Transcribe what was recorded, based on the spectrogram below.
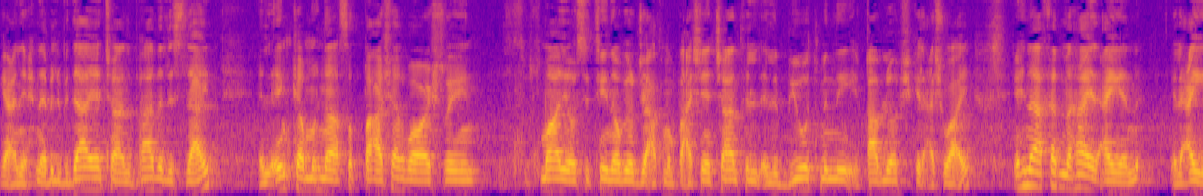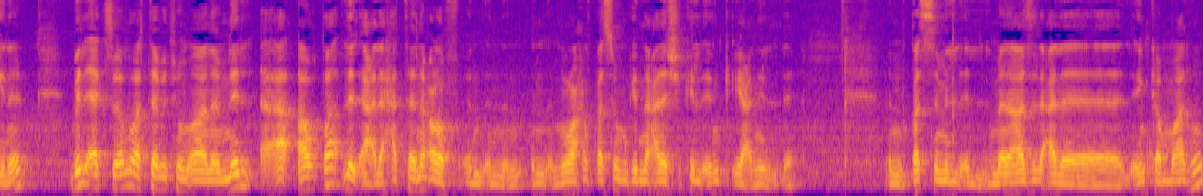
يعني إحنا بالبداية كان بهذا ال slide ال income هنا 16 24 68 وبيرجع 18 يعني كانت البيوت مني يقابلوها بشكل عشوائي. هنا أخذنا هاي العينه العينة. بالإكسل رتبتهم أنا من الاوطى للأعلى حتى نعرف ان راح نقسمهم قلنا على شكل يعني نقسم المنازل على الإنكم مالهم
